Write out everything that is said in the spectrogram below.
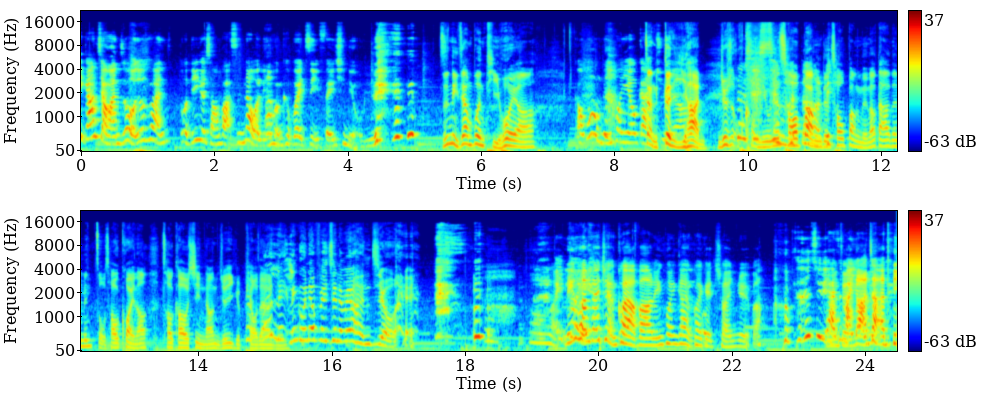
你刚刚讲完之后，我就突然，我第一个想法是，那我灵魂可不可以自己飞去纽约？只是你这样不能体会啊。搞不好灵魂也有感觉，啊，这样你更遗憾。你就说，我靠，纽约超棒的，超棒的。然后大家在那边走超快，然后超高兴，然后你就一个飘在那边。灵灵魂要飞去那边要很久哎，欸。灵魂飞去很快好不好？灵魂应该很快可以穿越吧？可是距离还是蛮大差的。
